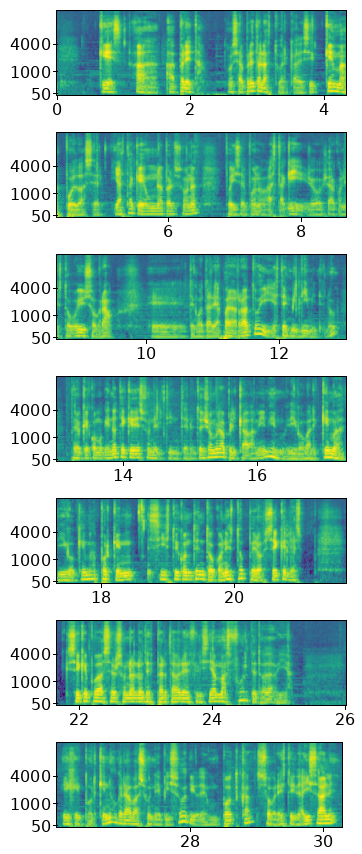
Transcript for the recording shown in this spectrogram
que es ah, aprieta. O sea, aprieta las tuercas, decir, ¿qué más puedo hacer? Y hasta que una persona pues dice, bueno, hasta aquí, yo ya con esto voy sobrado. Eh, tengo tareas para rato y este es mi límite, ¿no? Pero que como que no te quede eso en el tintero. Entonces yo me lo aplicaba a mí mismo y digo, vale, ¿qué más digo? ¿Qué más? Porque sí estoy contento con esto, pero sé que les sé que puedo hacer sonar los despertadores de felicidad más fuerte todavía. Y dije, ¿por qué no grabas un episodio de un podcast sobre esto? Y de ahí sale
